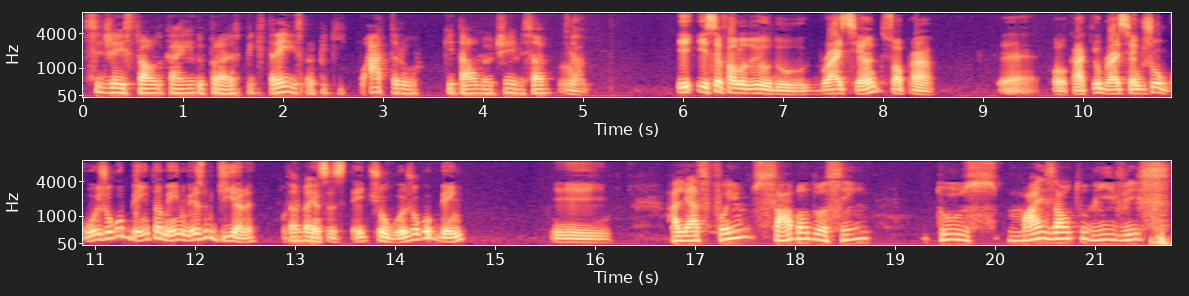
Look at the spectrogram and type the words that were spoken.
CJ Stroud caindo para pick 3, para pick 4, que tal tá o meu time, sabe? É. E, e, você falou do, do Bryce Young, só para é, colocar aqui, o Bryce Young jogou e jogou bem também no mesmo dia, né? Também. Kansas State jogou e jogou bem. E... Aliás, foi um sábado, assim, dos mais alto níveis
